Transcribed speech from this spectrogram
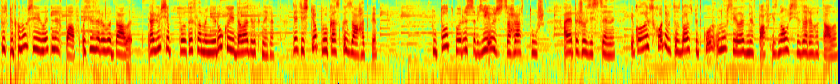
то спіткнувся і ледь не впав. Усі зареготали. А Люся потисла мені руку і дала дві книги. Дядю Стьопу казки загадки. Тут Борис Сергійович заграв туш, а я пішов зі сцени. І коли сходив, то знову спіткнувся і ледь не впав, і знову всі зареготали.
